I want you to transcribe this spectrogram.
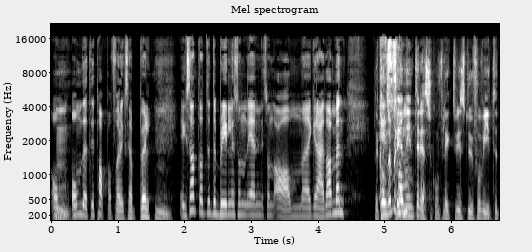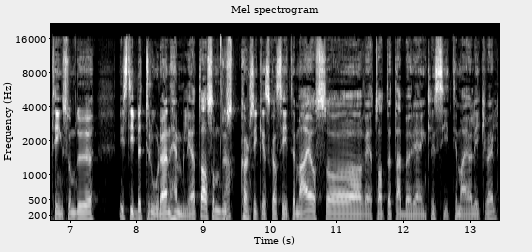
om, Mm. om det til pappa, f.eks. Ikke sant? At det, blir litt sånn, en litt sånn annen eh, greie da. Men Det kan eh, jo bli en interessekonflikt hvis du får vite ting som du Hvis de betror deg en hemmelighet da som du Ja. kanskje ikke skal si til meg, og så vet du at dette bør jeg egentlig si til meg allikevel.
